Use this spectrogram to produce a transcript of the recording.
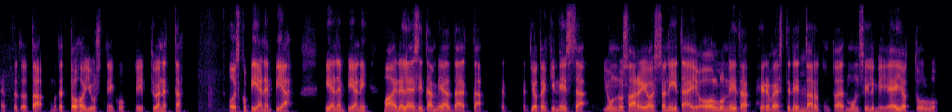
Että tota, mutta tuohon just niin kuin liittyen, että olisiko pienempiä, pienempiä, niin mä edelleen sitä mieltä, että, että, että jotenkin niissä junnusarjoissa niitä ei ole ollut niitä hirveästi niitä mm. tartuntoja, että mun silmiin ei ole tullut,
